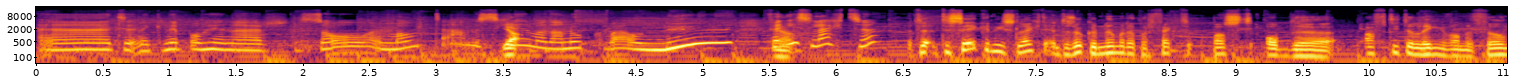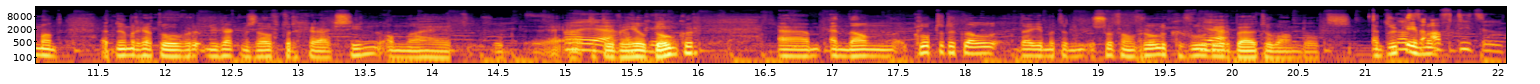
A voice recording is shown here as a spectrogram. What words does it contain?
Eh, het zit een knippel in naar soul en Motown misschien, Ja. maar dan ook wel nu. Ik vind Ja. het niet slecht, hè? Het, het is zeker niet slecht en het is ook een nummer dat perfect past op de aftiteling van de film. Want het nummer gaat over nu ga ik mezelf terug graag zien, omdat hij het, hij Ah, het even heel donker. Ehm, en dan klopt het ook wel dat je met een soort van vrolijk gevoel Ja. weer buiten wandelt. En Dat is een de van, aftiteltrack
